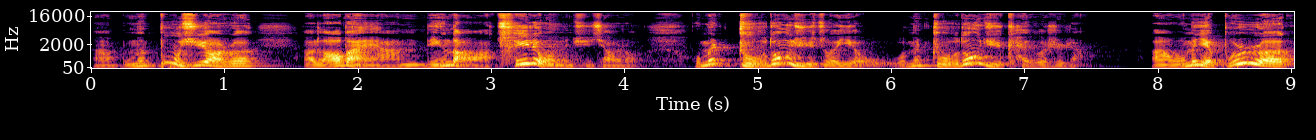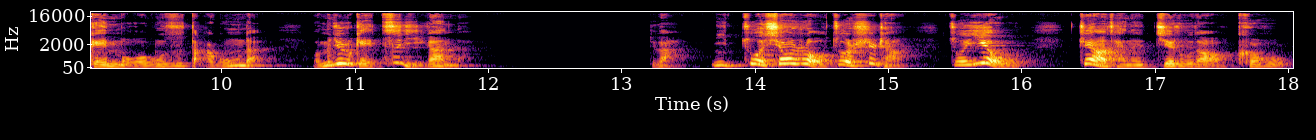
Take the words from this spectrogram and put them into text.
啊！我们不需要说啊，老板呀、领导啊催着我们去销售，我们主动去做业务，我们主动去开拓市场啊！我们也不是说给某个公司打工的，我们就是给自己干的。对吧？你做销售、做市场、做业务，这样才能接触到客户，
